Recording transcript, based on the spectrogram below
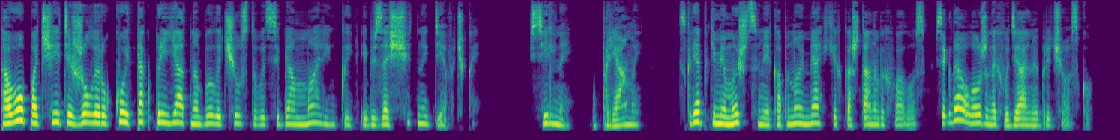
того, под чьей тяжелой рукой так приятно было чувствовать себя маленькой и беззащитной девочкой. Сильной, упрямой, с крепкими мышцами и копной мягких каштановых волос, всегда уложенных в идеальную прическу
